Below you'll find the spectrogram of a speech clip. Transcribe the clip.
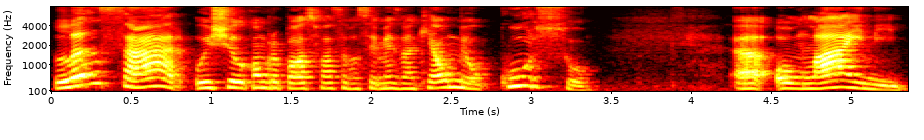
lançar o Estilo com Propósito Faça Você Mesma, que é o meu curso uh, online,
